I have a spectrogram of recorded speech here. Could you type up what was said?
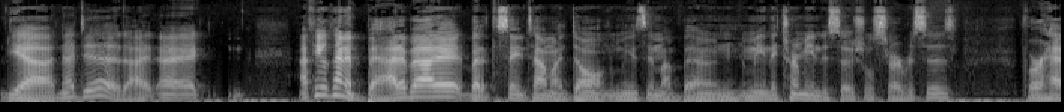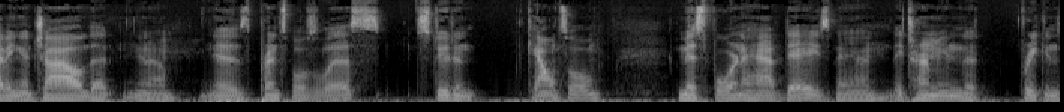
Yeah, and I did. I I I feel kind of bad about it, but at the same time, I don't. I mean, it's in my bone. I mean, they turned me into social services for having a child that you know is principal's list, student council, missed four and a half days. Man, they turned me into freaking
